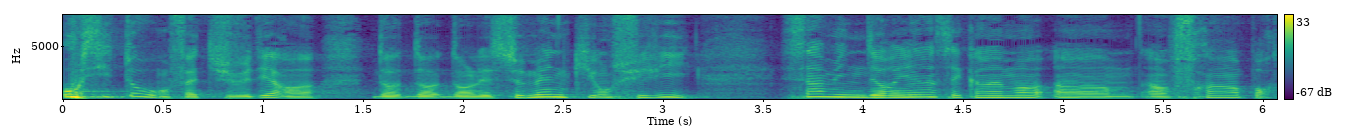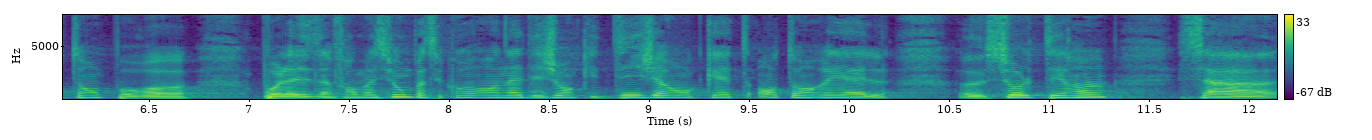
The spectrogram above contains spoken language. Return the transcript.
aussitôt, en fait. Je veux dire, dans les semaines qui ont suivi. Ça, mine de rien, c'est quand même un, frein important pour, euh, pour la désinformation, parce que quand on a des gens qui déjà enquêtent en temps réel euh, sur le terrain, ça,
